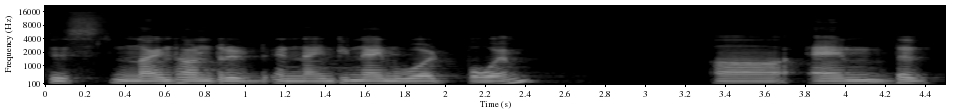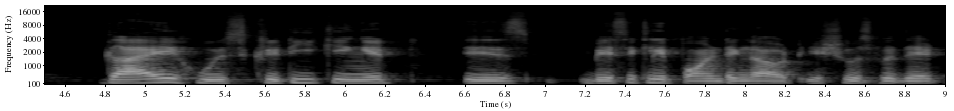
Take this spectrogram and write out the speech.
this 999 word poem, uh, and the guy who is critiquing it is basically pointing out issues with it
